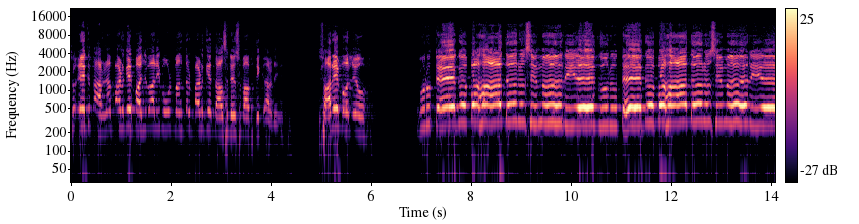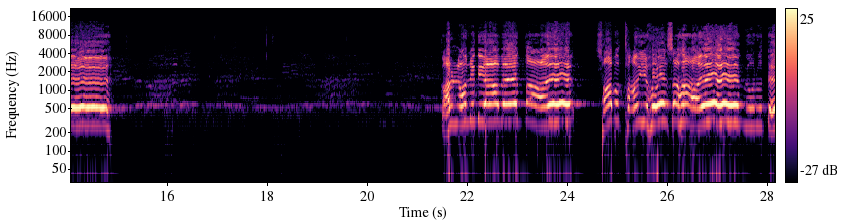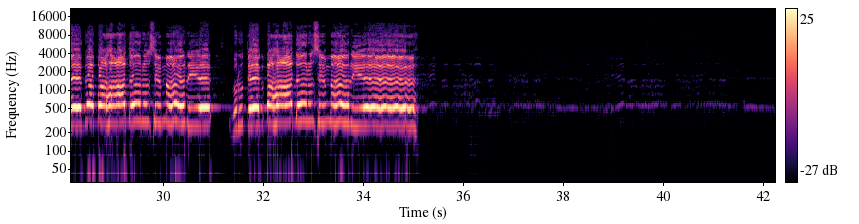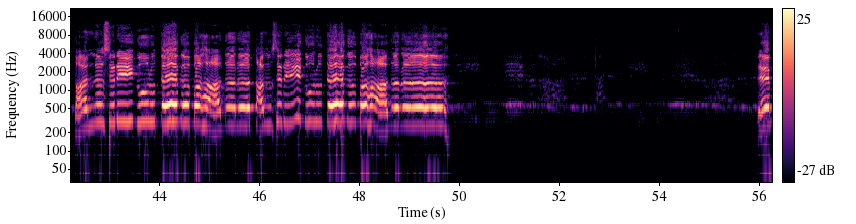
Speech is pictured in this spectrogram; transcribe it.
ਸੋ ਇੱਕ ਧਾਰਨਾ ਪੜ ਕੇ, ਪੰਜ ਵਾਰੀ ਮੂਲ ਮੰਤਰ ਪੜ ਕੇ 10 ਨੇ ਸਮਾਪਤੀ ਕਰਨੀ। ਸਾਰੇ ਬੋਲਿਓ, ਗੁਰੂ ਤੇਗ ਬਹਾਦਰ ਸਿਮਰਿਏ, ਗੁਰੂ ਤੇਗ ਬਹਾਦਰ ਸਿਮਰਿਏ। ਕਰਨੋਂ ਗਿਆ ਵੇ ਧਾਏ, ਸਭ ਥਾਈ ਹੋਏ ਸਹਾਏ, ਗੁਰੂ ਤੇਗ ਬਹਾਦਰ ਸਿਮਰਿਏ। ਗੁਰੂ ਤੇਗ ਬਹਾਦਰ ਸਿਮਰਿਏ। ਤਨ ਸ੍ਰੀ ਗੁਰੂ ਤੇਗ ਬਹਾਦਰ ਤਨ ਸ੍ਰੀ ਗੁਰੂ ਤੇਗ ਬਹਾਦਰ।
